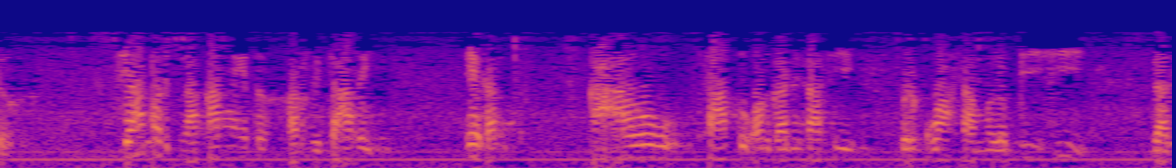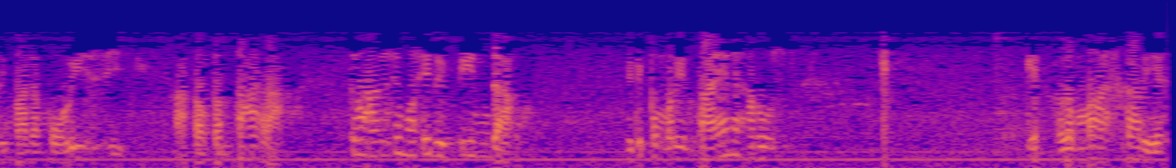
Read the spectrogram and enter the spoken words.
itu. Siapa di belakangnya itu harus dicari. Iya kan? Kalau satu organisasi berkuasa melebihi daripada polisi atau tentara itu harusnya masih ditindak. Jadi pemerintahnya harus ya, lemah sekali ya.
